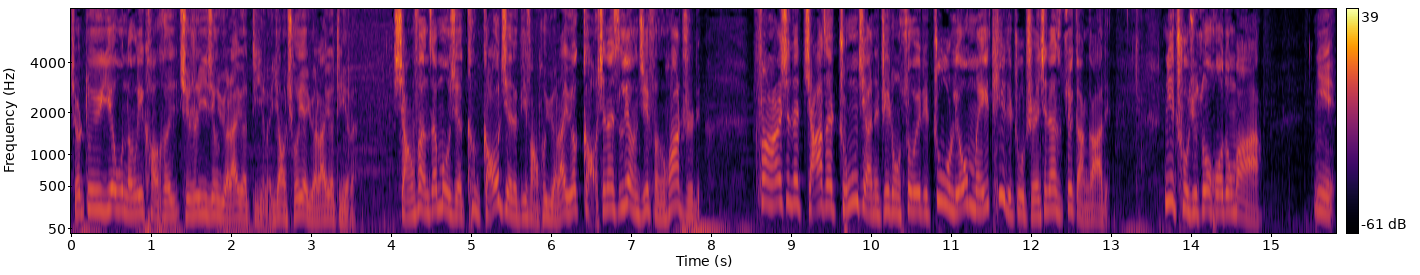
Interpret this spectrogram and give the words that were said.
其实对于业务能力考核，其实已经越来越低了，要求也越来越低了。相反，在某些更高阶的地方会越来越高。现在是两极分化制的，反而现在夹在中间的这种所谓的主流媒体的主持人，现在是最尴尬的。你出去做活动吧，你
